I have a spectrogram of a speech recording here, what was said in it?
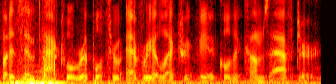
but its impact will ripple through every electric vehicle that comes after.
